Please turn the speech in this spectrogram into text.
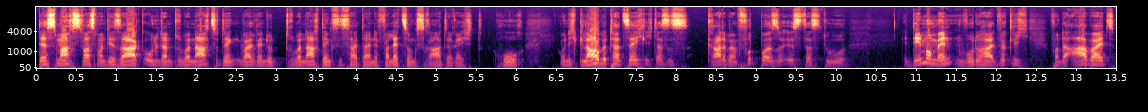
das machst, was man dir sagt, ohne dann drüber nachzudenken, weil wenn du drüber nachdenkst, ist halt deine Verletzungsrate recht hoch. Und ich glaube tatsächlich, dass es gerade beim Football so ist, dass du in den Momenten, wo du halt wirklich von der Arbeit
